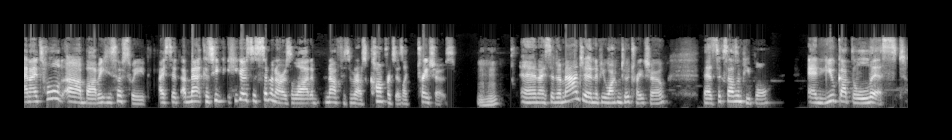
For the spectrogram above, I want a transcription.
And I told uh, Bobby, he's so sweet. I said, I'm not, because he, he goes to seminars a lot, not for seminars, conferences, like trade shows. hmm And I said, imagine if you walked into a trade show that had 6,000 people and you got the list.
